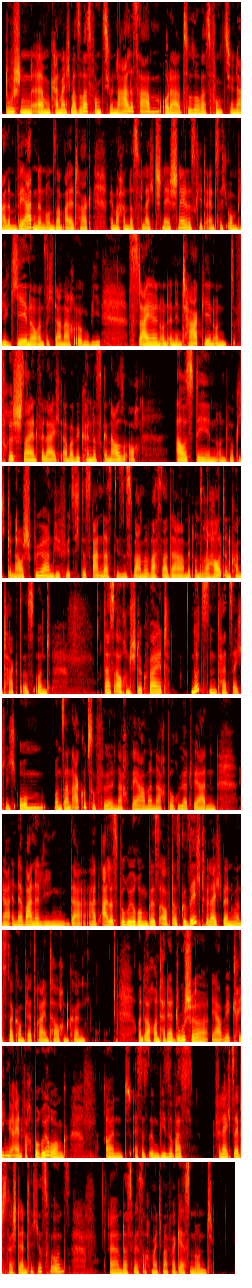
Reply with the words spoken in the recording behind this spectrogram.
Duschen ähm, kann manchmal sowas Funktionales haben oder zu sowas Funktionalem werden in unserem Alltag. Wir machen das vielleicht schnell, schnell. Es geht einzig um Hygiene und sich danach irgendwie stylen und in den Tag gehen und frisch sein vielleicht. Aber wir können das genauso auch ausdehnen und wirklich genau spüren, wie fühlt sich das an, dass dieses warme Wasser da mit unserer Haut in Kontakt ist und das auch ein Stück weit nutzen tatsächlich, um unseren Akku zu füllen nach Wärme, nach berührt werden, ja, in der Wanne liegen, da hat alles Berührung bis auf das Gesicht, vielleicht wenn wir uns da komplett reintauchen können. Und auch unter der Dusche, ja, wir kriegen einfach Berührung. Und es ist irgendwie sowas vielleicht Selbstverständliches für uns, ähm, dass wir es auch manchmal vergessen und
